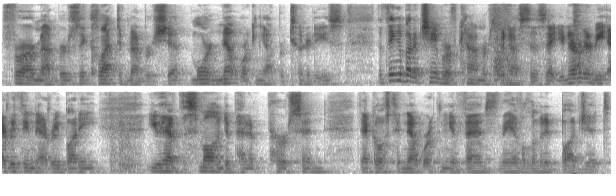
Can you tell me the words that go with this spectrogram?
for our members, the collective membership, more networking opportunities. The thing about a chamber of commerce, Vanessa, is that you're never going to be everything to everybody. You have the small independent person that goes to networking events and they have a limited budget,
